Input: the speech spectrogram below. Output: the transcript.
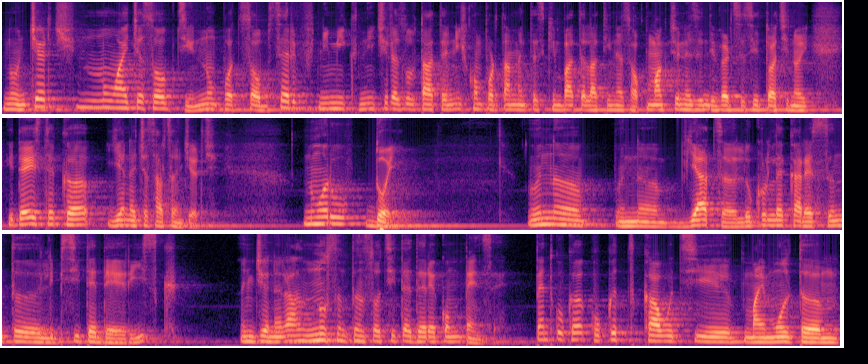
nu încerci, nu ai ce să obții, nu poți să observi nimic, nici rezultate, nici comportamente schimbate la tine sau cum acționezi în diverse situații noi. Ideea este că e necesar să încerci. Numărul 2. În, în viață, lucrurile care sunt lipsite de risc, în general, nu sunt însoțite de recompense. Pentru că cu cât cauți mai mult Uh,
